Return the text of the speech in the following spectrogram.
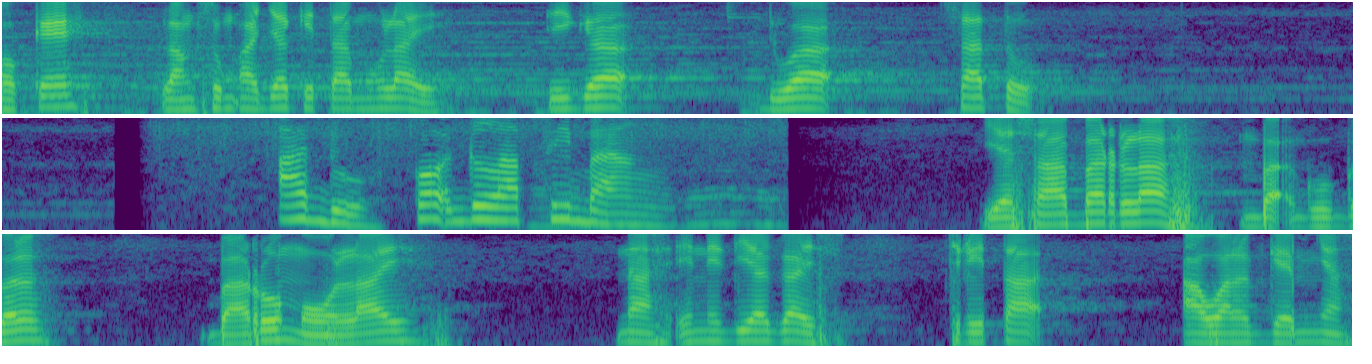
Oke, langsung aja kita mulai. 3 2 1. Aduh, kok gelap sih, Bang? Ya sabarlah Mbak Google. Baru mulai. Nah ini dia guys. Cerita awal gamenya.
